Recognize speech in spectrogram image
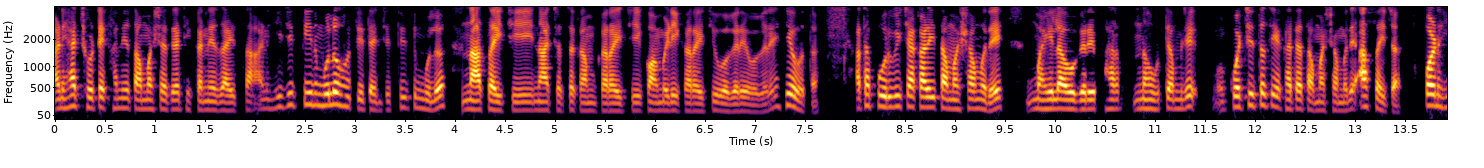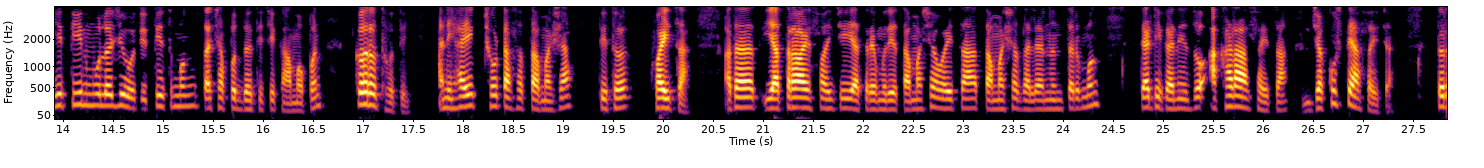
आणि ह्या छोटेखानी तमाशा त्या ठिकाणी जायचा आणि ही जी तीन मुलं होती त्यांची ती ती मुलं नाचायची, नाचाचं काम करायची, कॉमेडी करायची वगैरे, वगैरे हे होतं. आता पूर्वीच्या काळी तमाशामध्ये महिला वगैरे फार नव्हत्या म्हणजे क्वचितच एखाद्या तमाशामध्ये असायच्या. पण ही तीन मुलं जी होती तीच मग तशा पद्धतीची कामं पण करत होती आणि हा एक छोटासा तमाशा तिथं व्हायचा. आता यात्रा असायची, यात्रेमध्ये तमाशा व्हायचा. तमाशा झाल्यानंतर मग त्या ठिकाणी जो आखाडा असायचा, ज्या कुस्त्या असायच्या, तर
